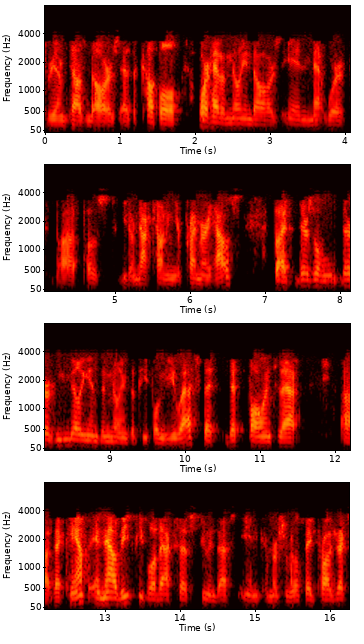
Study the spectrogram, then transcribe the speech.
three hundred thousand dollars as a couple, or have a million dollars in net worth uh, post, you know, not counting your primary house. But there's a there's millions and millions of people in the U.S. that that fall into that uh, that camp, and now these people have access to invest in commercial real estate projects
